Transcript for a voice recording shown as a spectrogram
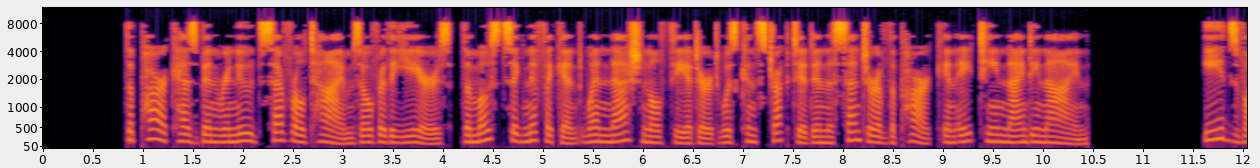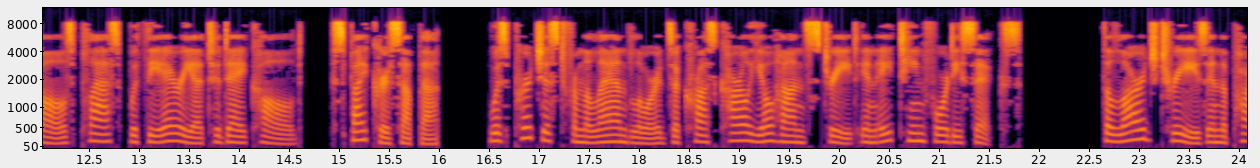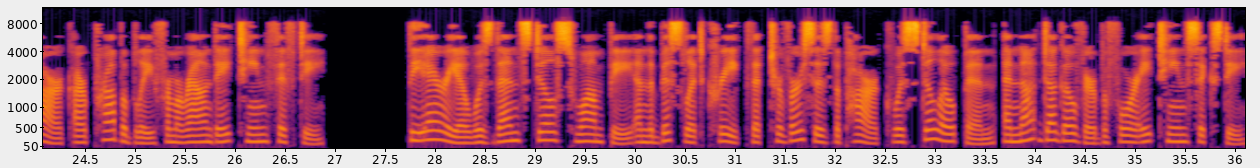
The park has been renewed several times over the years, the most significant when National Theatre was constructed in the centre of the park in 1899. Eidsvolls plass with the area today called Spikersuppa, was purchased from the landlords across Karl Johans Street in 1846. The large trees in the park are probably from around 1850. The area was then still swampy and the Bislet Creek that traverses the park was still open, and not dug over before 1860.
